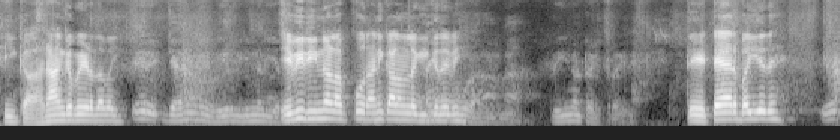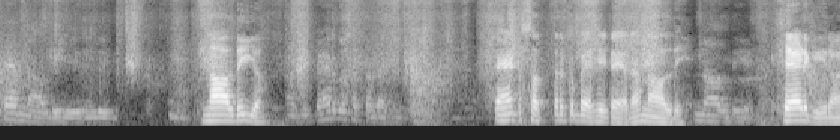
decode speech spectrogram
ਠੀਕ ਆ ਰੰਗ ਪੇੜ ਦਾ ਬਾਈ? ਇਹ ਜੈਨੂਨ ਵੀ ਰੀਜਨਲ ਹੀ ਹੈ। ਇਹ ਵੀ ਰੀਨਲ ਆ ਭੋਰਾ ਨਹੀਂ ਕਾਲਮ ਲੱਗੀ ਕਿਤੇ ਵੀ? ਰੀਜਨਲ ਟਰੈਕਟਰ ਹੈ। ਤੇ ਟਾਇਰ ਬਾਈ ਇਹਦੇ? ਇਹ ਟਾਇਰ ਨਾਲ ਦੀ ਵੀਰ ਹੁੰਦੀ ਨਾਲ ਦੇ ਹੀ ਆ। ਹਾਂਜੀ 65 ਤੋਂ 70 ਪੈਸੇ। 65 70 ਕ ਪੈਸੇ ਟਾਇਰ ਆ ਨਾਲ ਦੇ। ਨਾਲ ਦੀ ਸਾਈਡ ਗੇਅਰ ਆ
